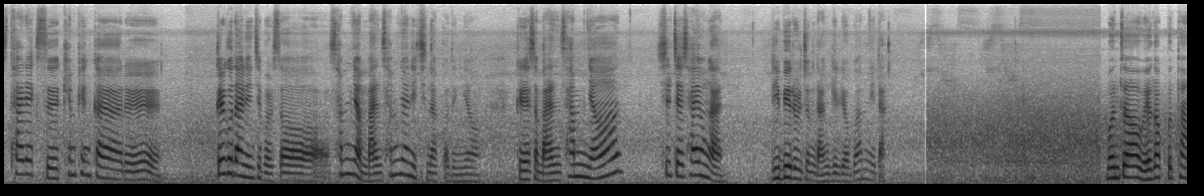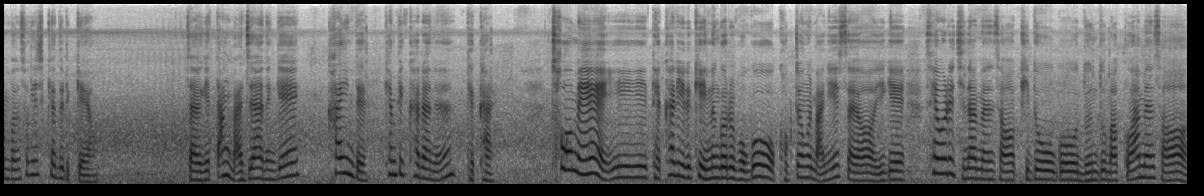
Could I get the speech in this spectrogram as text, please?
스타렉스 캠핑카를 끌고 다닌 지 벌써 3년, 만 3년이 지났거든요. 그래서 만 3년 실제 사용한 리뷰를 좀 남기려고 합니다. 먼저 외곽부터 한번 소개시켜 드릴게요. 자, 여기 딱 맞이하는 게 카인드 캠핑카라는 데칼. 처음에 이 데칼이 이렇게 있는 거를 보고 걱정을 많이 했어요. 이게 세월이 지나면서 비도 오고 눈도 맞고 하면서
